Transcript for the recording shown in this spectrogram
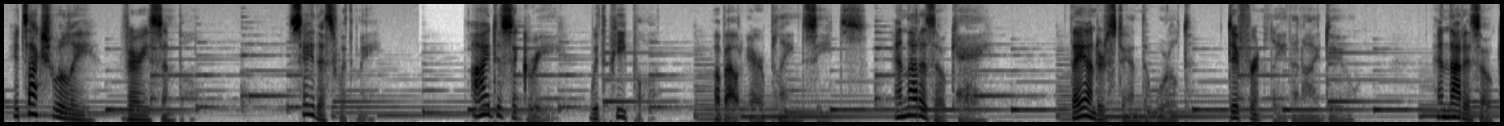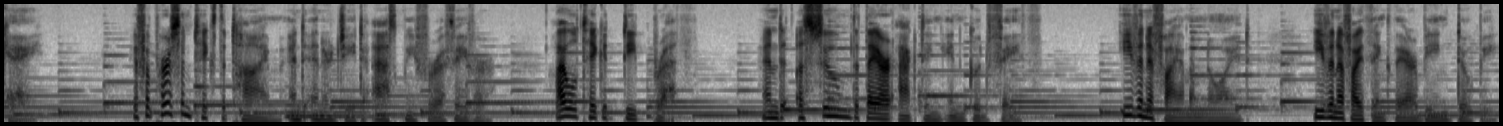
It's actually very simple. Say this with me. I disagree with people about airplane seats, and that is okay. They understand the world differently than I do, and that is okay. If a person takes the time and energy to ask me for a favor, I will take a deep breath and assume that they are acting in good faith, even if I am annoyed, even if I think they are being dopey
